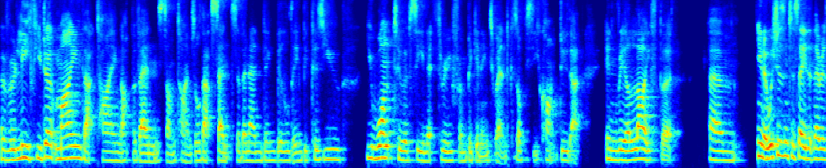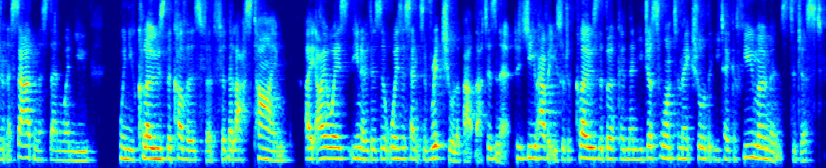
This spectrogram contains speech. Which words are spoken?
of relief. You don't mind that tying up of ends sometimes or that sense of an ending building because you you want to have seen it through from beginning to end because obviously you can't do that in real life. But um you know which isn't to say that there isn't a sadness then when you when you close the covers for for the last time I, I always, you know, there's always a sense of ritual about that, isn't it? Did you have it? You sort of close the book and then you just want to make sure that you take a few moments to just,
